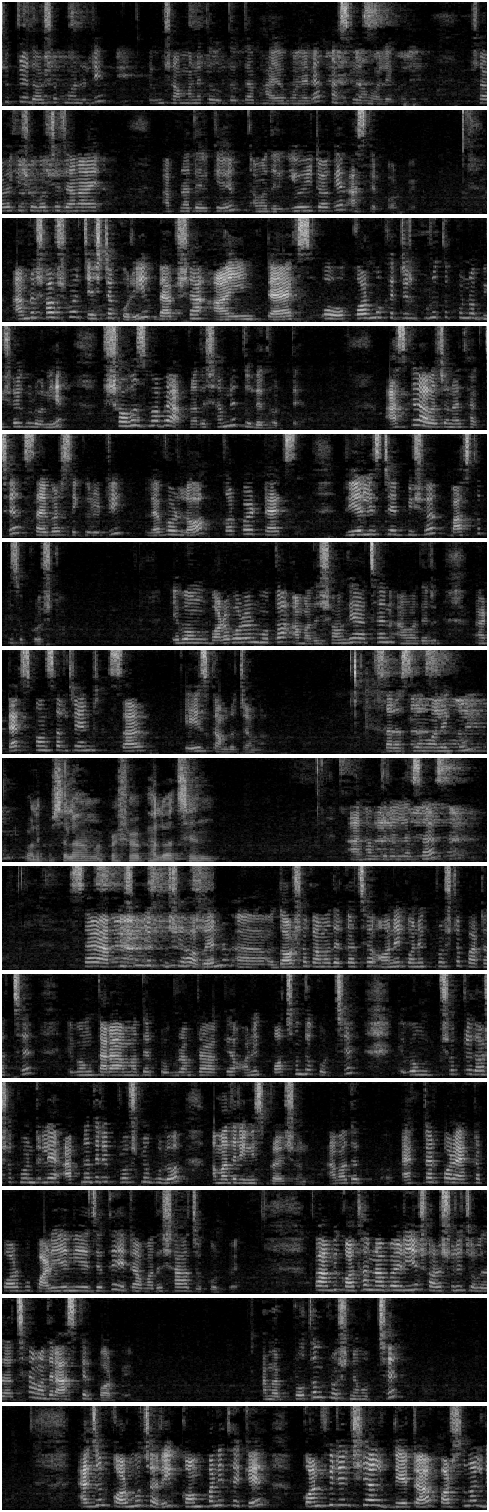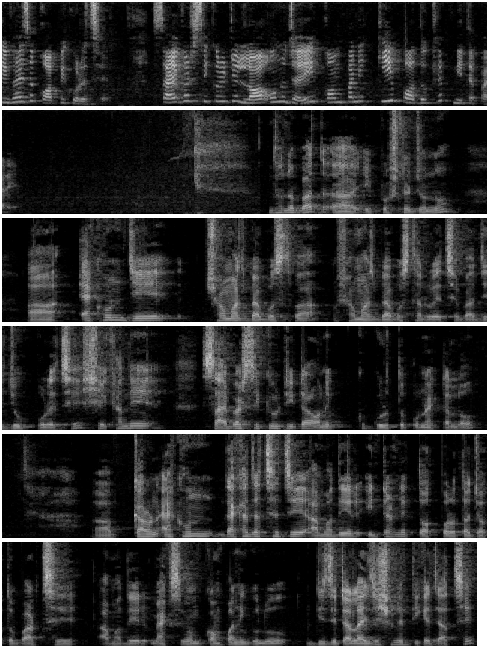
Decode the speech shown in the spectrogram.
সুপ্রিয় দর্শক মণ্ডলী এবং সম্মানিত উদ্যোক্তা ভাই ও বোনেরা, আসসালামু আলাইকুম। সবাইকে শুভেচ্ছা জানাই আপনাদেরকে আমাদের ইউই টকের আজকের পর্বে। আমরা সবসময় চেষ্টা করি ব্যবসা, আইন, ট্যাক্স ও কর্মক্ষেত্রের গুরুত্বপূর্ণ বিষয়গুলো নিয়ে সহজভাবে আপনাদের সামনে তুলে ধরতে। আজকের আলোচনায় থাকছে cyber security, labour law, corporate tax, real estate বিষয়ক বাস্তব কিছু প্রশ্ন। এবং বরাবরের মতো আমাদের সঙ্গে আছেন আমাদের tax consultant sir S Kamruzzaman. Sir আসসালামু আলাইকুম। ওয়ালাইকুম সালাম আপনারা সবাই ভালো আছেন? আলহামদুলিল্লাহ স্যার স্যার আপনি শুনলে খুশি হবেন দর্শক আমাদের কাছে অনেক অনেক প্রশ্ন পাঠাচ্ছে এবং তারা আমাদের প্রোগ্রামটাকে অনেক পছন্দ করছে এবং ছোট্ট দর্শক মণ্ডলী আপনাদের এই প্রশ্নগুলো আমাদের ইন্সপিরেশন আমাদের একটার পর একটা পর্ব পাড়িয়ে নিয়ে যেতে এটা আমাদের সাহায্য করবে। তো আমি কথা না বাড়িয়ে সরাসরি চলে যাচ্ছে আমাদের আজকের পর্বে। আমার প্রথম প্রশ্ন হচ্ছে, একজন কর্মচারী কোম্পানি থেকে কনফিডেন্সিয়াল ডেটা পার্সোনাল ডিভাইসে কপি করেছে। সাইবার সিকিউরিটি ল অনুযায়ী কোম্পানি কি পদক্ষেপ নিতে পারে? ধন্যবাদ এই প্রশ্নের জন্য। এখন যে সমাজ ব্যবস্থা সমাজ ব্যবস্থা রয়েছে বা যে যুগ পড়েছে, সেখানে সাইবার সিকিউরিটিটা অনেক খুব গুরুত্বপূর্ণ একটা ল কারণ এখন দেখা যাচ্ছে যে আমাদের ইন্টারনেট তৎপরতা যত বাড়ছে, আমাদের ম্যাক্সিমাম কোম্পানিগুলো ডিজিটালাইজেশনের দিকে যাচ্ছে।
